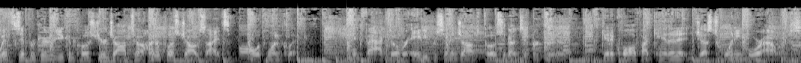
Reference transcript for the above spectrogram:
With ZipRecruiter, you can post your job to 100 plus job sites all with one click. In fact, over 80% of jobs posted on ZipRecruiter get a qualified candidate in just 24 hours.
